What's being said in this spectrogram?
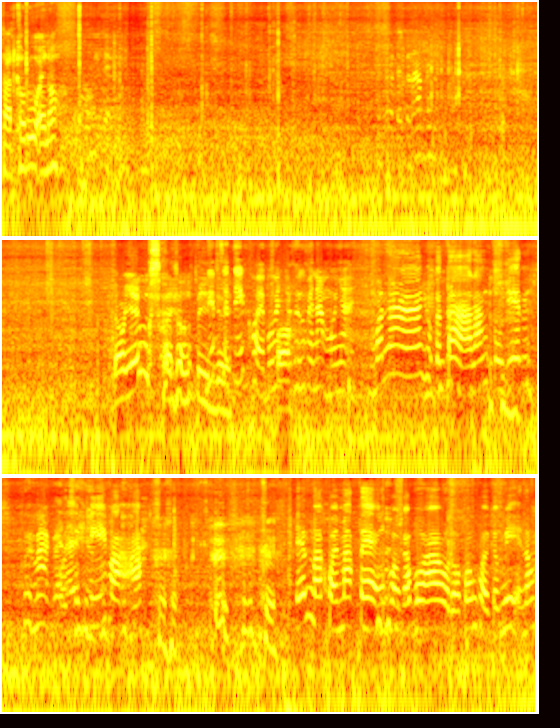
สัตว์เขาด้วยเนาะ แต่ก็รับไป เจ้าเยังใส่ทั้งตีนลิปอยู่สติกข่อยบุ้ยจะถือไปน้ำมือใหญ่มันน่าอยู่กับตาล้างตู้เย็นคุยมากเลยโอ้ยนะสิตีบ่าเห็นมาข่อยมักแต่งข่อยกับบ่เอาดอกของข่อยก็มีเนาะ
